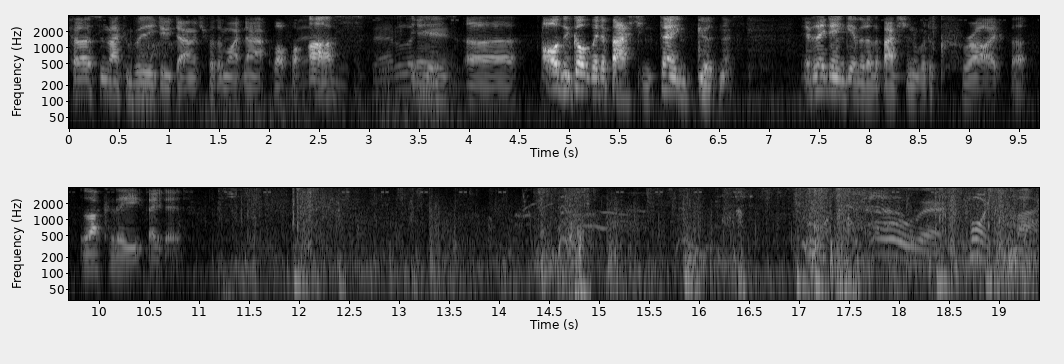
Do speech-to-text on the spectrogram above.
person that can really do damage for them right now, well, for us, is uh oh they got rid of Bastion. Thank goodness. If they didn't get rid of the Bastion, I would have cried. But luckily they did. There. Point is mine.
